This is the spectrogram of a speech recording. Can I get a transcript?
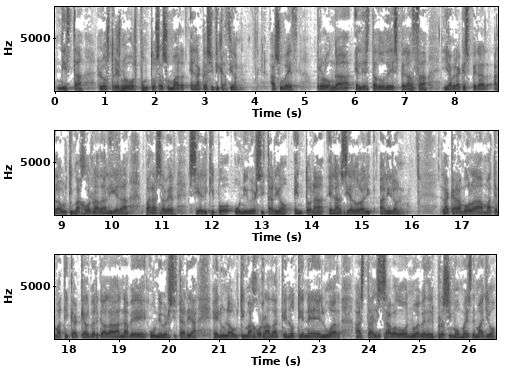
dicta los tres nuevos puntos a sumar en la clasificación. A su vez, prolonga el estado de esperanza y habrá que esperar a la última jornada liguera para saber si el equipo universitario entona el ansiado alirón. La carambola matemática que alberga la nave universitaria en una última jornada que no tiene lugar hasta el sábado 9 del próximo mes de mayo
